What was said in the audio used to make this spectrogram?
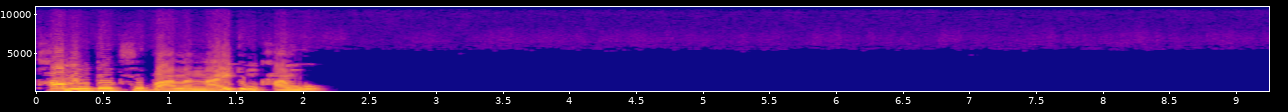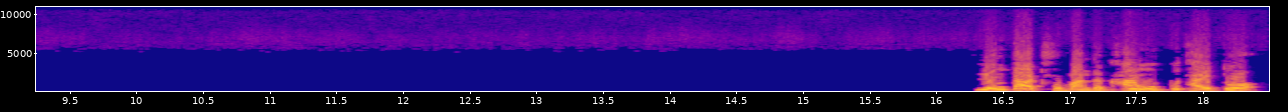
他们都出版了哪一种刊物？远大出版的刊物不太多，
